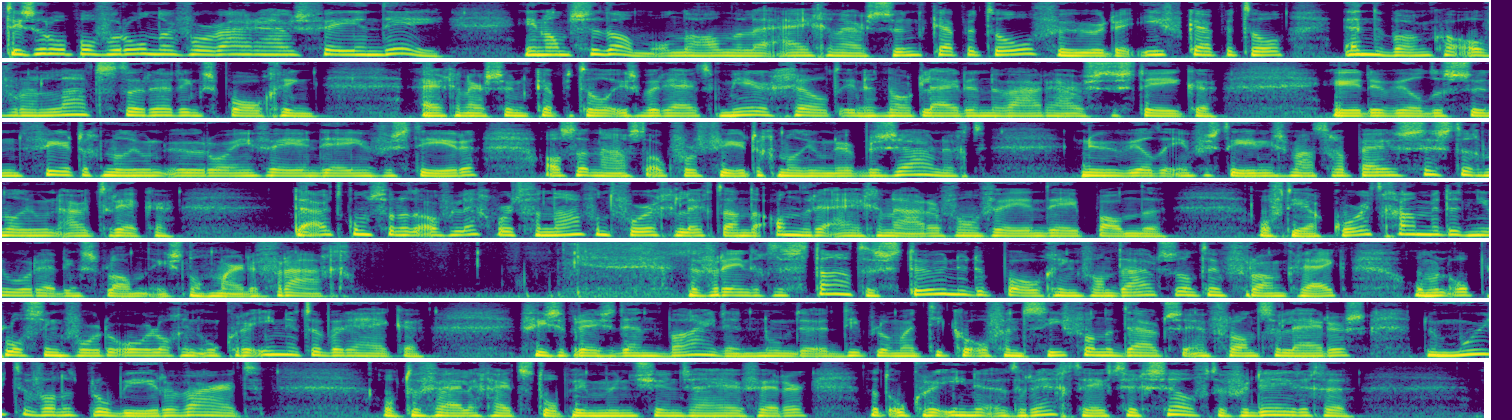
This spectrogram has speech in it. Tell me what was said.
Het is erop of eronder voor warenhuis V&D. In Amsterdam onderhandelen eigenaar Sun Capital, verhuurder Eve Capital en de banken over een laatste reddingspoging. Eigenaar Sun Capital is bereid meer geld in het noodlijdende warenhuis te steken. Eerder wilde Sun 40 miljoen euro in V&D investeren, als daarnaast ook voor 40 miljoen er bezuinigd. Nu wil de investeringsmaatschappij 60 miljoen uittrekken. De uitkomst van het overleg wordt vanavond voorgelegd aan de andere eigenaren van V&D-panden. Of die akkoord gaan met het nieuwe reddingsplan is nog maar de vraag. De Verenigde Staten steunen de poging van Duitsland en Frankrijk om een oplossing voor de oorlog in Oekraïne te bereiken. Vicepresident Biden noemde het diplomatieke offensief van de Duitse en Franse leiders de moeite van het proberen waard. Op de veiligheidstop in München zei hij verder dat Oekraïne het recht heeft zichzelf te verdedigen.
